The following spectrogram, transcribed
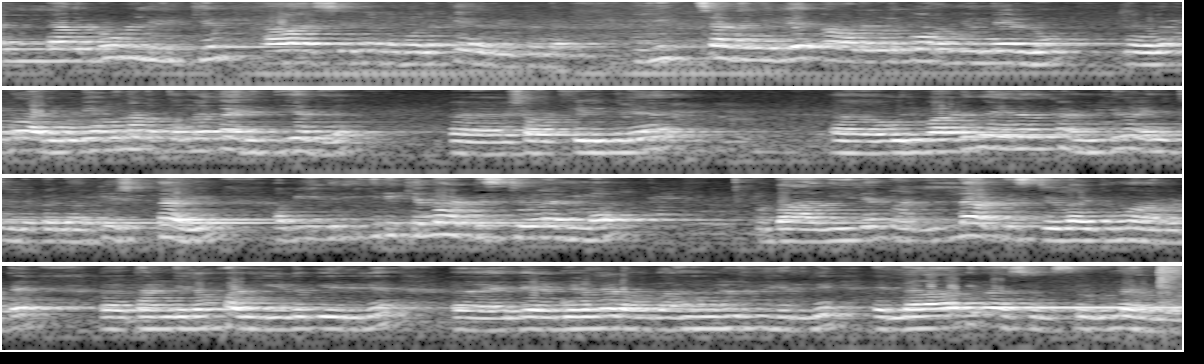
എല്ലാവരുടെ ഉള്ളിലേക്കും ആ ആശയം നല്ലപോലെ കയറിയിട്ടുണ്ട് ഈ ചടങ്ങിൽ ആളുകൾ കുറഞ്ഞേ ഉള്ളൂ. ഞങ്ങൾ നാല് മണിയാകുമ്പോൾ നടത്തുന്ന കരുതിയത് ഷോർട്ട് ഫിലിമിൽ ഒരുപാട് പേര് അത് കണ്ടു കഴിഞ്ഞിട്ടുണ്ട്. അപ്പൊ എല്ലാവർക്കും ഇഷ്ടമായി അപ്പൊ ഇവർ ഇരിക്കുന്ന ആർട്ടിസ്റ്റുകളെല്ലാം ഭാവിയിലെ നല്ല ആർട്ടിസ്റ്റുകളായിട്ട് മാറട്ടെ. തണ്ടിലും തണ്ടിലം പള്ളിയുടെ പേരിൽ ഞങ്ങളുടെ ഇടവകാംഗങ്ങളുടെ പേരിൽ എല്ലാവിധ ആശംസകളും നേർന്നു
